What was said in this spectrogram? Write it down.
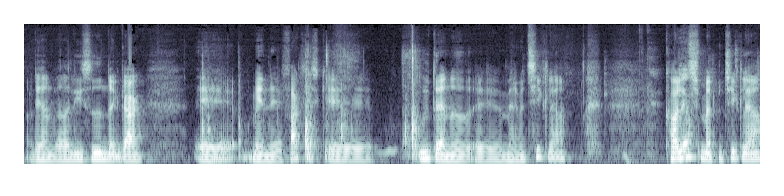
og det har han været lige siden dengang. Øh, men øh, faktisk øh, uddannet øh, matematiklærer. College ja. matematiklærer.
